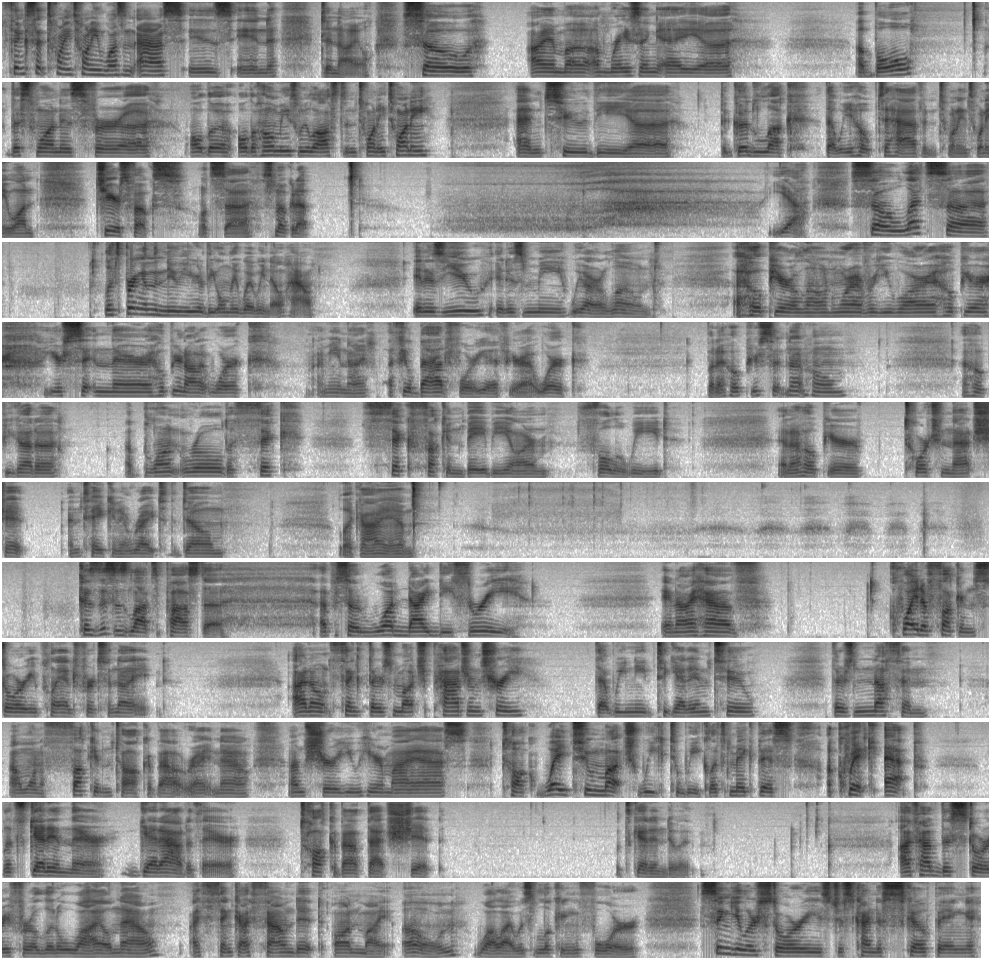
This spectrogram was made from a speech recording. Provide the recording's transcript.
thinks that 2020 wasn't ass is in denial. So I am uh, I'm raising a uh, a bowl. This one is for uh, all the all the homies we lost in 2020, and to the uh, the good luck that we hope to have in 2021. Cheers, folks. Let's uh, smoke it up. Yeah. So let's uh, let's bring in the new year the only way we know how. It is you, it is me, we are alone. I hope you're alone wherever you are. I hope you're you're sitting there. I hope you're not at work. I mean, I, I feel bad for you if you're at work. But I hope you're sitting at home. I hope you got a a blunt rolled, a thick, thick fucking baby arm full of weed. And I hope you're torching that shit and taking it right to the dome like I am. Because this is Lots of Pasta, episode 193. And I have quite a fucking story planned for tonight. I don't think there's much pageantry that we need to get into. There's nothing I want to fucking talk about right now. I'm sure you hear my ass talk way too much week to week. Let's make this a quick ep. Let's get in there, get out of there, talk about that shit. Let's get into it. I've had this story for a little while now. I think I found it on my own while I was looking for singular stories, just kind of scoping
